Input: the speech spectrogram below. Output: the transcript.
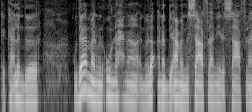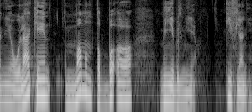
ك calendar ودائما بنقول نحن إنه لا أنا بدي أعمل من الساعة الفلانية للساعة الفلانية ولكن ما منطبقها 100% كيف يعني؟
